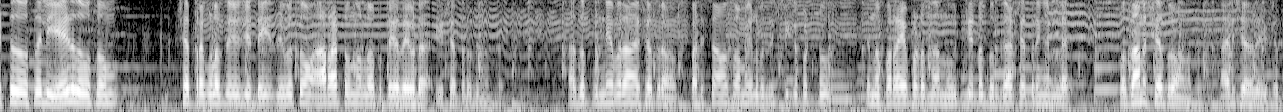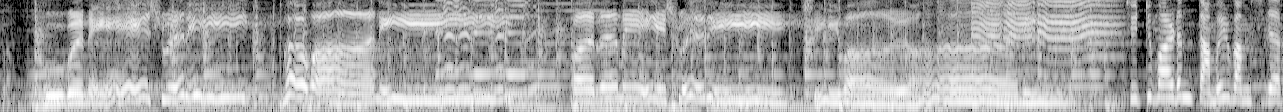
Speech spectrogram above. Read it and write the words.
എട്ട് ദിവസത്തിൽ ഏഴ് ദിവസവും ക്ഷേത്രകുളത്തിൽ വെച്ച് ദിവസം ദിവസവും ആറാട്ടം എന്നുള്ള പ്രത്യേകതയുടെ ഈ ക്ഷേത്രത്തിനുണ്ട്. അത് പുണ്യപ്രധാന ക്ഷേത്രം പരശുരാമ സ്വാമികൾ പ്രതിഷ്ഠിക്കപ്പെട്ടു എന്ന് പറയപ്പെടുന്ന നൂറ്റിയെട്ട് ദുർഗാക്ഷേത്രങ്ങളിലെ പ്രധാന ക്ഷേത്രമാണത് ആരിശാദേവി ക്ഷേത്രം. ഭുവനേശ്വരി ഭവാനി. പരമേശ്വരി ശിവാനി ചുറ്റുപാടും തമിഴ് വംശജർ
